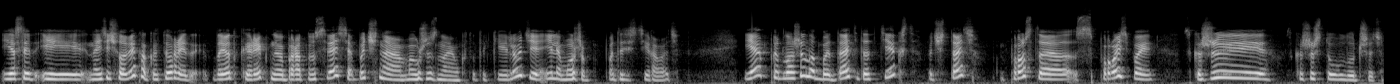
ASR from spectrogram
Если и найти человека, который дает корректную обратную связь, обычно мы уже знаем, кто такие люди, или можем потестировать. Я предложила бы дать этот текст, почитать, просто с просьбой скажи, скажи, что улучшить.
